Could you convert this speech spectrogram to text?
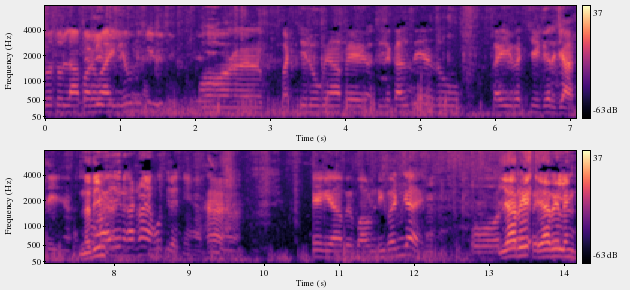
जो तो लापरवाही है उनकी। और बच्चे लोग यहाँ पे निकलते हैं तो कई बच्चे गिर जाते हैं। नदी में आए घटनाएँ होती रहती हैं। हाँ हाँ। यहाँ पे बाउंड्री बन जाए। और या रे या रेलिंग।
